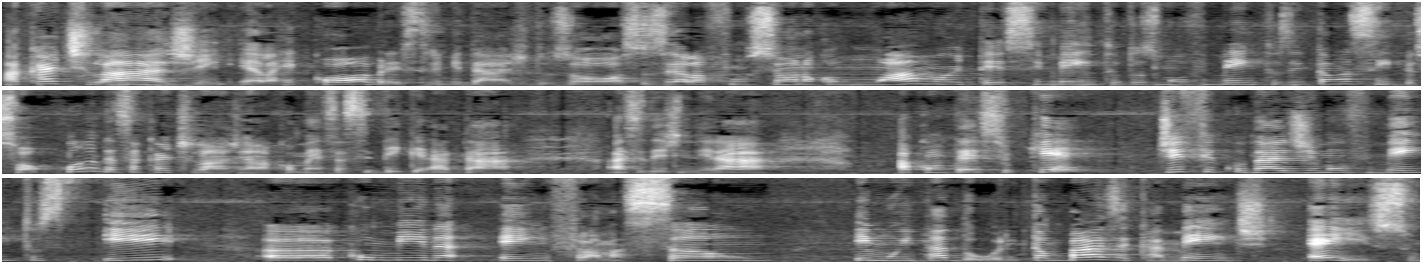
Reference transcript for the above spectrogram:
A cartilagem, ela recobre a extremidade dos ossos, ela funciona como um amortecimento dos movimentos. Então, assim, pessoal, quando essa cartilagem ela começa a se degradar, a se degenerar, acontece o quê? Dificuldade de movimentos e uh, culmina em inflamação e muita dor. Então, basicamente, é isso.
